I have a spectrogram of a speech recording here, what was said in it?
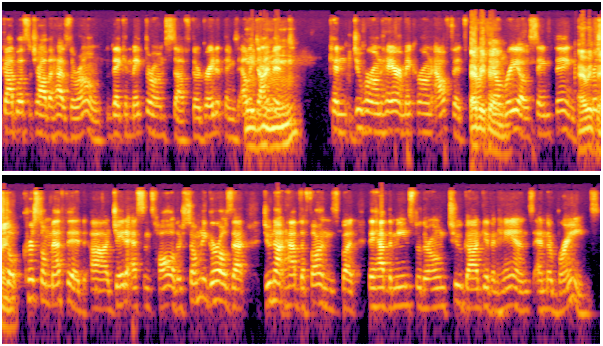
God bless the child that has their own. They can make their own stuff. They're great at things. Ellie Mhm. Diamond can do her own hair, make her own outfits. Everything. Del Rio, same thing. Everything. Crystal, Crystal Methyd, uh, Jada Essence Hall. There's so many girls that do not have the funds, but they have the means through their own two God-given hands and their brains.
